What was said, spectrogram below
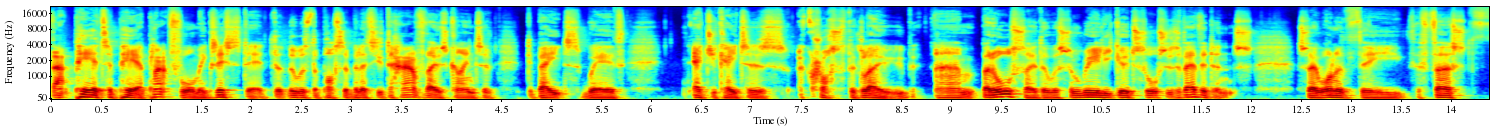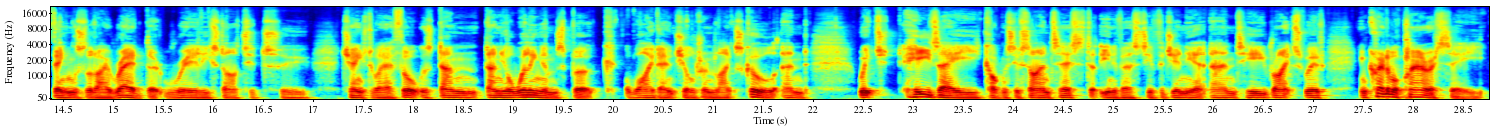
that peer-to-peer platform existed that there was the possibility to have those kinds of debates with educators across the globe, um, but also there were some really good sources of evidence. So one of the the first things that I read that really started to change the way I thought was Dan, Daniel Willingham's book "Why Don't Children Like School," and which he's a cognitive scientist at the University of Virginia, and he writes with incredible clarity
